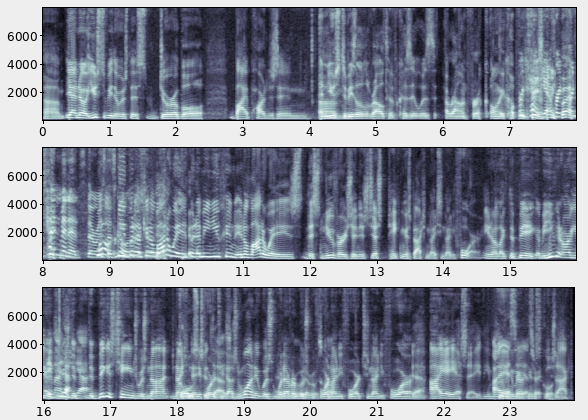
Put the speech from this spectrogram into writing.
Mm-hmm. Um, yeah, no, it used to be there was this durable bipartisan. And used to be a little relative because it was around for only a couple For ten, years. yeah, for, anyway. for ten minutes there was Well, this. I mean, but like in a lot of ways, but I mean, you can in a lot of ways, this new version is just taking us back to 1994. You know, like the big. I mean, you can argue Pretty that the, much, the, yeah. the biggest change was not 1994 to 2001. It was whatever was whatever it was before called. 94 to 94. Yeah. IASA, the Improving IASA, American that's right. Schools Yeah. Act,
